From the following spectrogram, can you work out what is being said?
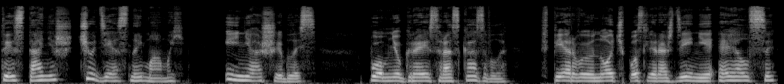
«Ты станешь чудесной мамой». И не ошиблась. Помню, Грейс рассказывала, в первую ночь после рождения Элсы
